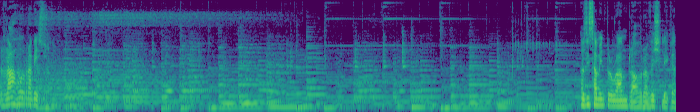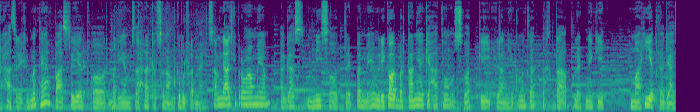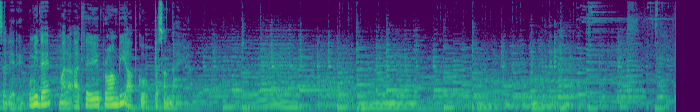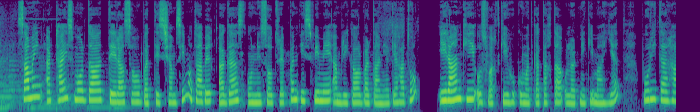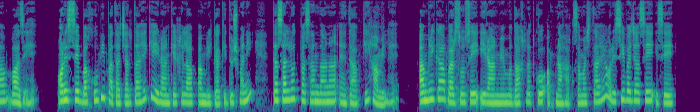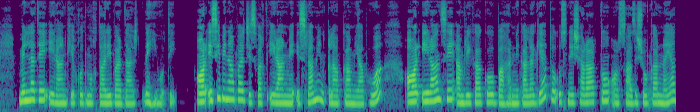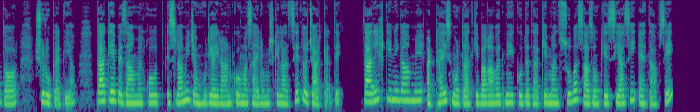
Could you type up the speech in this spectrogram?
راہ و روش عزیز سامعین، پروگرام راہ روش لے کر حاضر خدمت ہیں۔ پاس سید اور مریم زہرا کا سلام قبول فرمائے سامعین، آج کے پروگرام میں ہم اگست انیس سو ترپن میں امریکہ اور برطانیہ کے ہاتھوں اس وقت کی ایرانی حکومت کا تختہ الٹنے کی ماہیت کا جائزہ لے رہے ہیں۔ امید ہے ہمارا آج کا یہ پروگرام بھی آپ کو پسند آئے گا۔ سامعین، اٹھائیس مردہ، تیرہ سو بتیس شمسی مطابق اگست انیس سو ترپن عیسوی میں امریکہ اور برطانیہ کے ہاتھوں ایران کی اس وقت کی حکومت کا تختہ الٹنے کی ماہیت پوری طرح واضح ہے۔ اور اس سے بخوبی پتہ چلتا ہے کہ ایران کے خلاف امریکہ کی دشمنی تسلط پسندانہ اہداف کی حامل ہے۔ امریکہ برسوں سے ایران میں مداخلت کو اپنا حق سمجھتا ہے اور اسی وجہ سے اسے ملت ایران کی خود مختاری برداشت نہیں ہوتی۔ اور اسی بنا پر جس وقت ایران میں اسلامی انقلاب کامیاب ہوا اور ایران سے امریکہ کو باہر نکالا گیا تو اس نے شرارتوں اور سازشوں کا نیا دور شروع کر دیا تاکہ بزام خود اسلامی جمہوریہ ایران کو مسائل و مشکلات سے دوچار کر دے۔ تاریخ کی نگاہ میں اٹھائیس مرداد کی بغاوت نے کودتا کے منصوبہ سازوں کے سیاسی اہداف سے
